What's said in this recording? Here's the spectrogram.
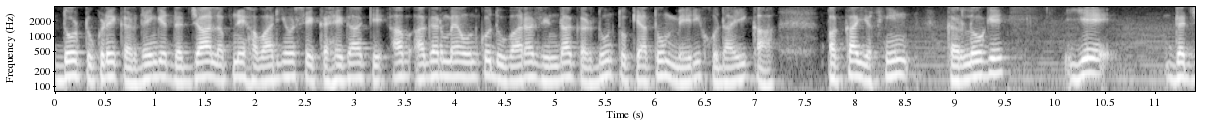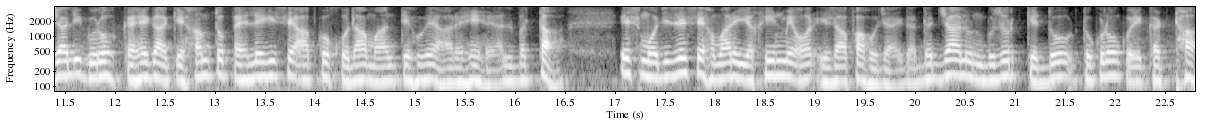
दो टुकड़े कर देंगे। दज्जाल अपने हवारियों से कहेगा कि अब अगर मैं उनको दोबारा ज़िंदा कर दूँ तो क्या तुम मेरी खुदाई का पक्का यकीन कर लोगे? ये दज्जाली गुरोह कहेगा कि हम तो पहले ही से आपको खुदा मानते हुए आ रहे हैं। अलबत्ता, इस मोजे से हमारे यकीन में और इजाफा हो जाएगा। दज्जाल उन बुज़ुर्ग के दो टुकड़ों को इकट्ठा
